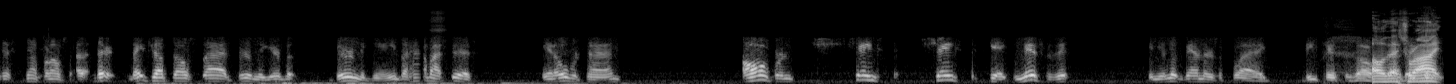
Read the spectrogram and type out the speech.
just jumping off. Uh, they're- jumped during the year, but during the game. But how about this? In overtime, Auburn shanks shanks the kick, misses it, and you look down. There's a flag. Defense is off. Oh, that's right.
